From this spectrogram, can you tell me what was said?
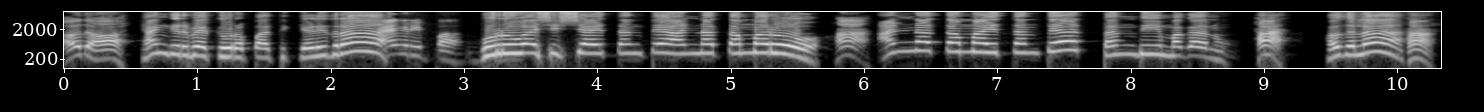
ಹೌದಾ? ಹೆಂಗಿರ್ಬೇಕು ಇವ್ರಪ್ಪ ಅಂತ ಕೇಳಿದ್ರ? ಹೆಂಗ್ರಿಪ್ಪ? ಗುರುವ ಶಿಷ್ಯ ಇದ್ದಂತೆ ಅಣ್ಣ ತಮ್ಮರು. ಹಾ. ಅಣ್ಣ ತಮ್ಮ ಇದ್ದಂತೆ ತಂದಿ ಮಗನು. ಹಾ. ಹೌದಲ್ಲ? ಹಾ.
